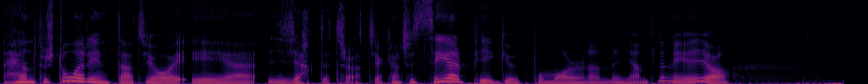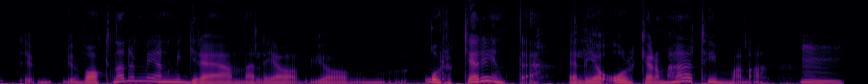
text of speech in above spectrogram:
Hen förstår inte att jag är jättetrött. Jag kanske ser pigg ut på morgonen men egentligen är jag jag vaknade med en migrän eller jag, jag orkar inte. Eller jag orkar de här timmarna. Mm.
